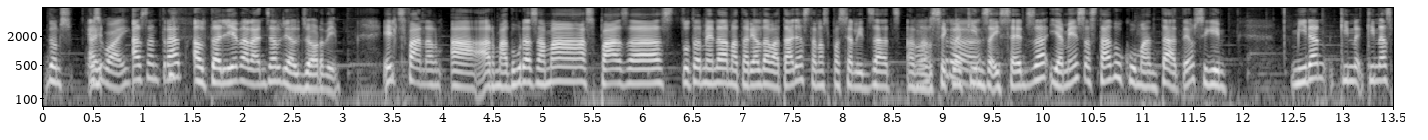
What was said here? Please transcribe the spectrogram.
Doncs És guai. has entrat al taller de l'Àngel i el Jordi. Ells fan ar armadures a mà, espases, tota mena de material de batalla, estan especialitzats en el segle Ostres. XV i XVI, i a més està documentat, eh? o sigui, miren quin, quines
